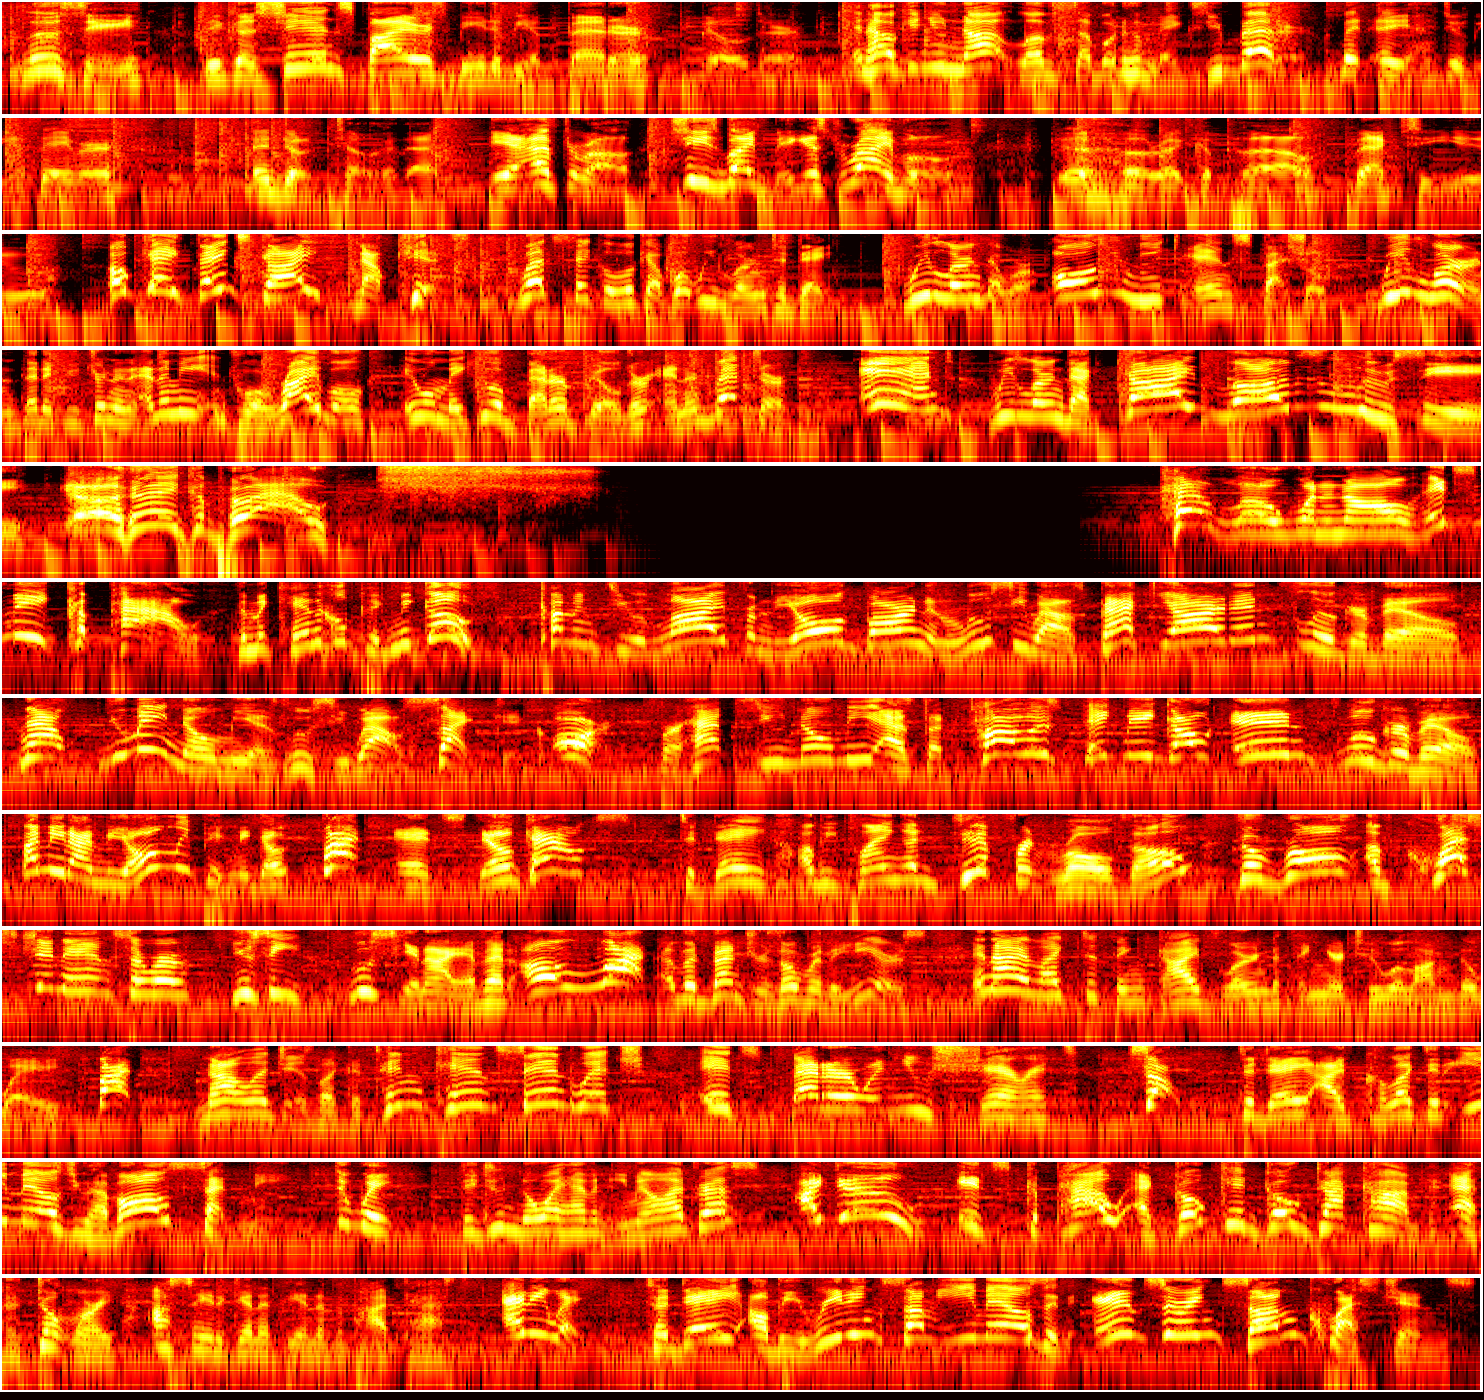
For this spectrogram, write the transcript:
Lucy because she inspires me to be a better builder. And how can you not love someone who makes you better? But hey, do me a favor and don't tell her that. Yeah, after all, she's my biggest rival. Ugh, all right, Kapow, back to you. Okay, thanks, Guy. Now, kids, let's take a look at what we learned today. We learned that we're all unique and special. We learned that if you turn an enemy into a rival, it will make you a better builder and inventor. And we learned that Guy loves Lucy. Uh, hey, Kapow! Shh! Hello, one and all. It's me, Kapow, the mechanical pygmy goat, coming to you live from the old barn in Lucy Wow's backyard in Pflugerville. Now, you may know me as Lucy Wow's sidekick, or perhaps you know me as the tallest pygmy goat in Pflugerville. I mean, I'm the only pygmy goat, but it still counts. Today, I'll be playing a different role, though the role of question answerer. You see, Lucy and I have had a lot of adventures over the years, and I like to think I've learned a thing or two along the way. But Knowledge is like a tin can sandwich. It's better when you share it. So, today I've collected emails you have all sent me. Wait, did you know I have an email address? I do! It's kapow at gokidgo.com. Eh, don't worry, I'll say it again at the end of the podcast. Anyway, today I'll be reading some emails and answering some questions.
